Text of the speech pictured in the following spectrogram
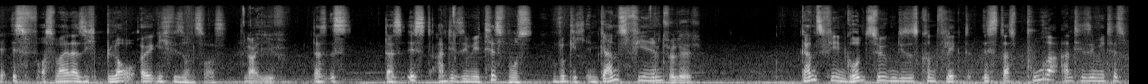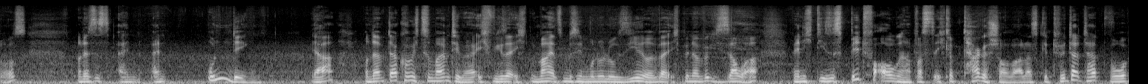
der ist aus meiner Sicht blauäugig wie sonst was. Naiv. Das ist, das ist Antisemitismus wirklich in ganz vielen Natürlich. ganz vielen Grundzügen dieses Konflikts ist das purer Antisemitismus und es ist ein, ein Unding. Ja, und da, da komme ich zu meinem Thema. Ich, wie gesagt, ich mache jetzt ein bisschen Monologisiere, weil ich bin da wirklich sauer, wenn ich dieses Bild vor Augen habe, was ich glaube Tagesschau war, das getwittert hat, wo,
